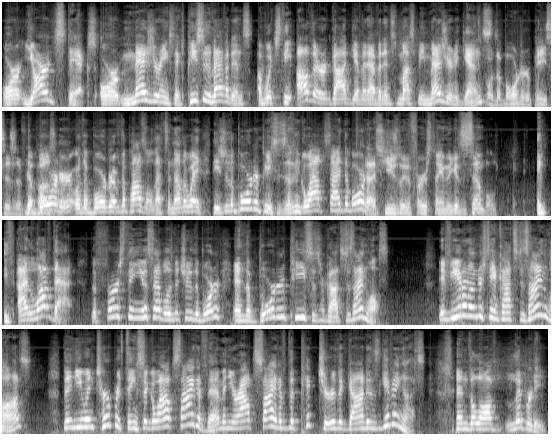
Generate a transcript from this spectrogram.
or yardsticks or measuring sticks, pieces of evidence of which the other God-given evidence must be measured against. Or the border pieces of the puzzle. border or the border of the puzzle. That's another way. These are the border pieces. It doesn't go outside the border. That's usually the first thing that gets assembled. I love that. The first thing you assemble isn't it true the border, and the border pieces are God's design laws. If you don't understand God's design laws, then you interpret things that go outside of them, and you're outside of the picture that God is giving us and the law of liberty,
